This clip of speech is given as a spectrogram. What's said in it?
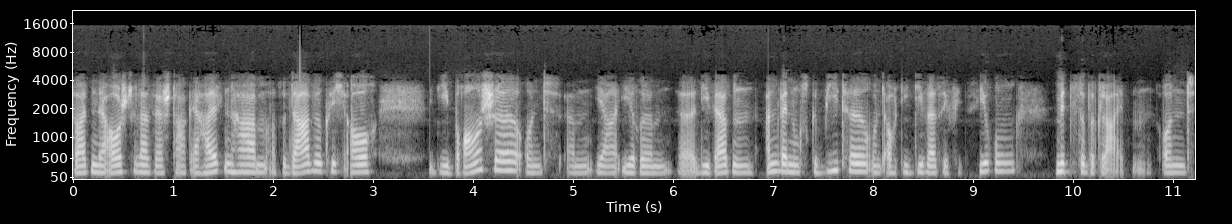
Seiten der Aussteller sehr stark erhalten haben. Also da wirklich auch die Branche und ähm, ja ihre äh, diversen Anwendungsgebiete und auch die Diversifizierung mit zu begleiten. Und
